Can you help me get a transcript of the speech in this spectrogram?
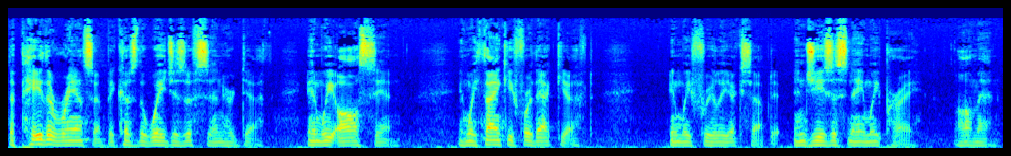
to pay the ransom because the wages of sin are death, and we all sin. And we thank you for that gift, and we freely accept it. In Jesus' name we pray. Amen.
